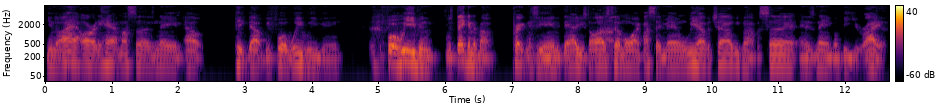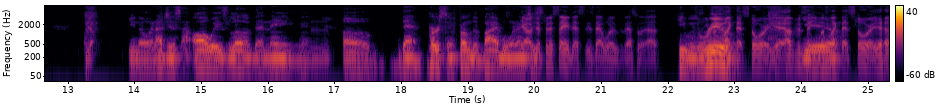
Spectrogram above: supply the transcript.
You know, I had already had my son's name out, picked out before we even before we even was thinking about pregnancy or anything. I used to always Uh-huh. tell my wife, I say, man, when we have a child, we're gonna have a son, and his name gonna be Uriah. Yeah. You know, and I just I always loved that name and Mhm. uh that person from the Bible. And I Yeah, I was just, just gonna say that's is that what that's what uh, he was must real. like that story. Yeah, I was gonna say you must Yeah. like that story. Yeah.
